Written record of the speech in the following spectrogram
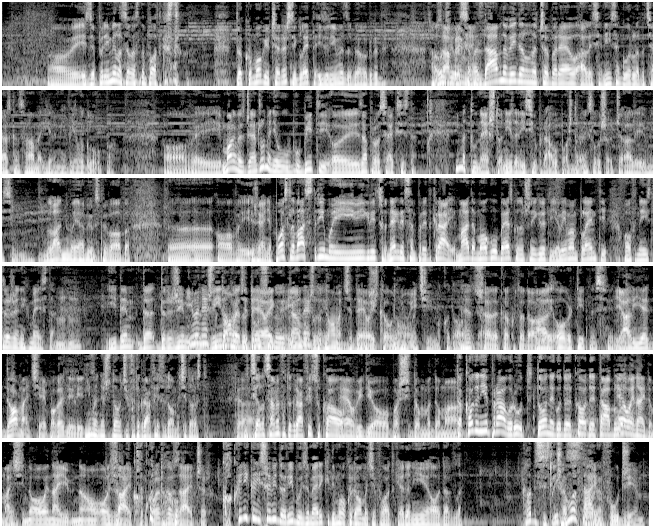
Ove, zaprimila sam vas na podcastu. Tokom mog jučerašnjeg leta iz Rima za Beograd. A uživo sam vas davno videla na Čabareu, ali se nisam gurala da ćaskam s vama jer mi je bilo glupo. Ove, molim vas, džentlmen je u, u biti ove, zapravo seksista. Ima tu nešto, nije da nisi u pravu, poštovani slušaoče, ali mislim, Ladmi Miami uspeva oba. Uh, ovaj, ženja. Posle vas streamu i igricu, negde sam pred kraj, mada mogu beskonačno igrati, jer imam plenty of neistraženih mesta. Mm -hmm idem da držim ima nešto vinograd u Tusinu i tamo... Ima nešto domaće devojka u njoj. Domaće ima kod ovoga. Ne znam da. sada kako to dobro. Ali over titness je to. Ali je domaće, pogledaj lice. Ima nešto domaće, fotografije su domaće dosta da. i cela same fotografije su kao Evo vidio ovo, baš i doma doma. Da kao da nije pravo rut to, nego da je kao da, da je tablo. Evo je najdomaći, no ovo je naj no, ovo je zaječar. Kako je tako, zaječar? Kako je nikad nisam video ribu iz Amerike da ima ovako da. domaće fotke, a da nije odavle. Kao da se slika starim Fujijem.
